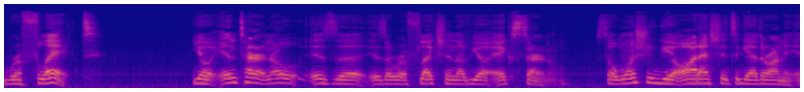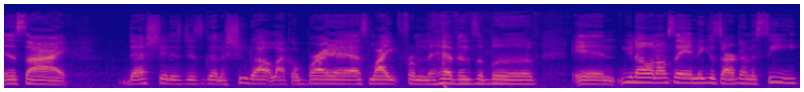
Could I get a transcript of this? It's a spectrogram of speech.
reflect. Your internal is a is a reflection of your external. So once you get all that shit together on the inside, that shit is just gonna shoot out like a bright ass light from the heavens above. And you know what I'm saying? Niggas are gonna see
